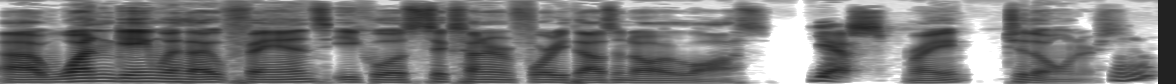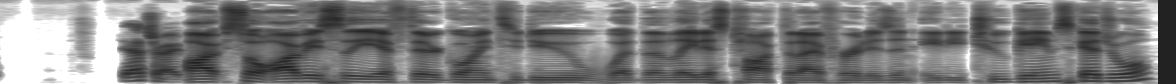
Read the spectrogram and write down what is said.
uh, one game without fans equals six hundred forty thousand dollar loss, Yes. right, to the owners. Mhm. That's right. Uh, so obviously, if they're going to do what the latest talk that I've heard is an 82 game schedule,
